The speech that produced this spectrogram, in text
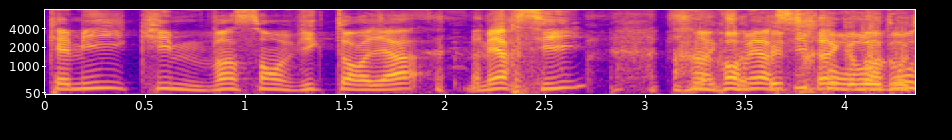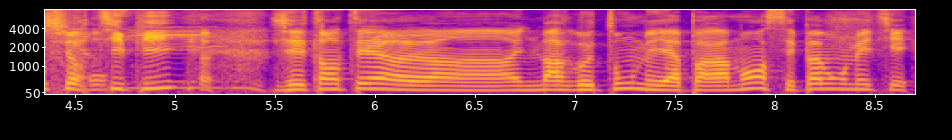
Camille, Kim, Vincent, Victoria, merci. Un grand merci pour vos dons sur Tipeee. J'ai tenté euh, un- une margoton, mais apparemment, c'est pas mon métier.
